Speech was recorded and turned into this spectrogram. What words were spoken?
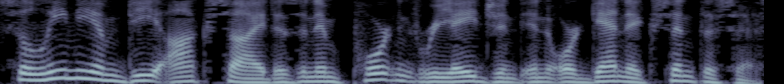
Selenium dioxide is an important reagent in organic synthesis.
